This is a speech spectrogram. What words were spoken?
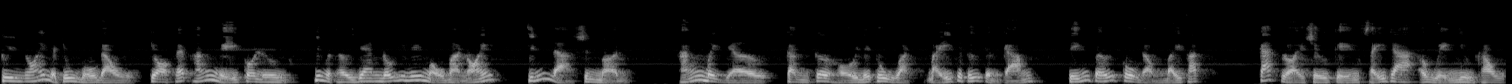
Tuy nói là chu bộ đầu cho phép hắn nghỉ coi lương, nhưng mà thời gian đối với Lý Mộ mà nói chính là sinh mệnh. Hắn bây giờ cần cơ hội để thu hoạch bảy cái thứ tình cảm, tiến tới cô đồng bảy phách. Các loại sự kiện xảy ra ở huyện Dương Khâu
